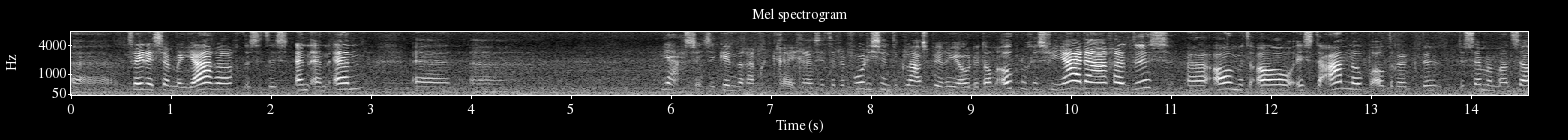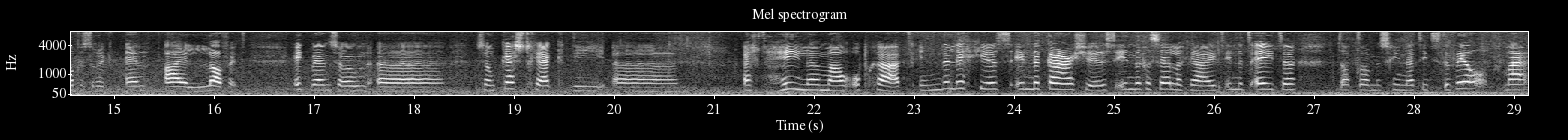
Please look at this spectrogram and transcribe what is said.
uh, 2 december jarig, dus het is en en en. En ja, sinds ik kinderen heb gekregen, zitten er voor die Sinterklaasperiode dan ook nog eens verjaardagen. Dus uh, al met al is de aanloop al druk. De decembermaand zelf is druk. En I love it. Ik ben zo'n uh, zo'n kerstgek die uh, echt helemaal opgaat in de lichtjes, in de kaarsjes, in de gezelligheid, in het eten. Dat dan misschien net iets te veel. Maar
